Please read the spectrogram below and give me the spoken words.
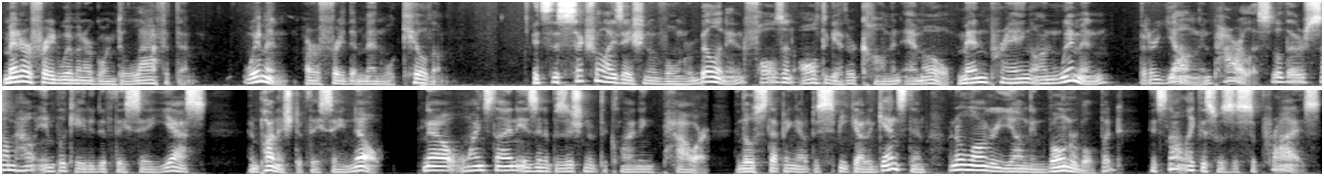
Men are afraid women are going to laugh at them. Women are afraid that men will kill them. It's the sexualization of vulnerability, and it falls an altogether common MO. Men preying on women that are young and powerless, so they're somehow implicated if they say yes and punished if they say no. Now, Weinstein is in a position of declining power, and those stepping out to speak out against him are no longer young and vulnerable, but it's not like this was a surprise.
